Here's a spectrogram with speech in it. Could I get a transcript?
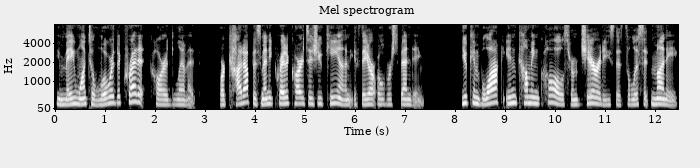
you may want to lower the credit card limit or cut up as many credit cards as you can if they are overspending. You can block incoming calls from charities that solicit money.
